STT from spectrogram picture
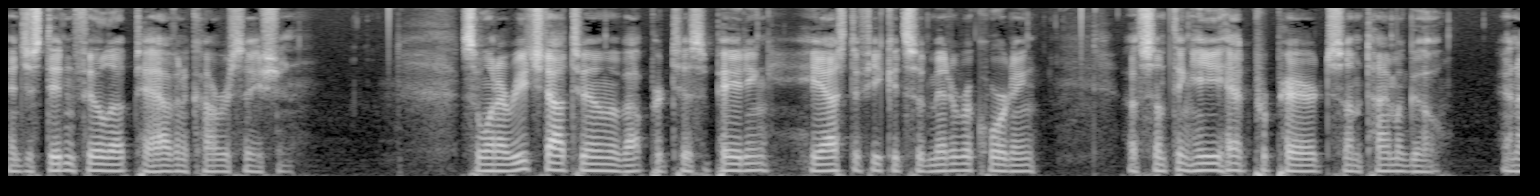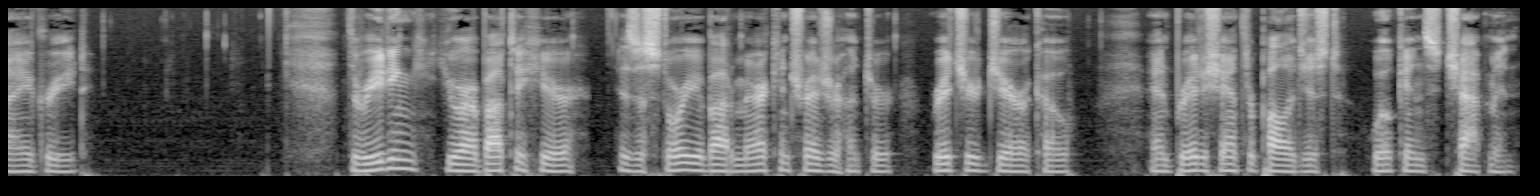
and just didn't feel up to having a conversation. So when I reached out to him about participating, he asked if he could submit a recording of something he had prepared some time ago, and I agreed. The reading you are about to hear is a story about American treasure hunter Richard Jericho and British anthropologist Wilkins Chapman.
